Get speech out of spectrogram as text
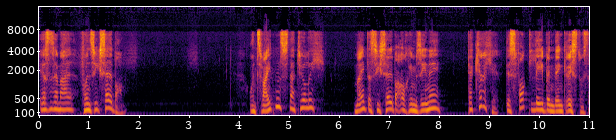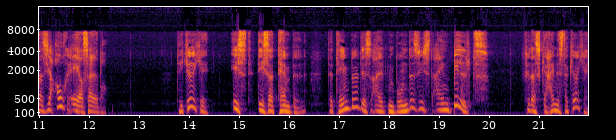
Erstens einmal von sich selber. Und zweitens natürlich meint er sich selber auch im Sinne der Kirche, des fortlebenden Christus. Das ist ja auch er selber. Die Kirche ist dieser Tempel. Der Tempel des alten Bundes ist ein Bild für das Geheimnis der Kirche,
